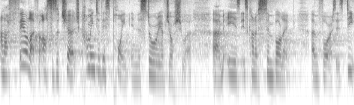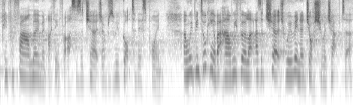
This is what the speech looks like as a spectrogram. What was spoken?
And I feel like for us as a church, coming to this point in the story of Joshua um, is, is kind of symbolic um, for us. It's a deeply profound moment, I think, for us as a church as we've got to this point. And we've been talking about how we feel like as a church, we're in a Joshua chapter.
